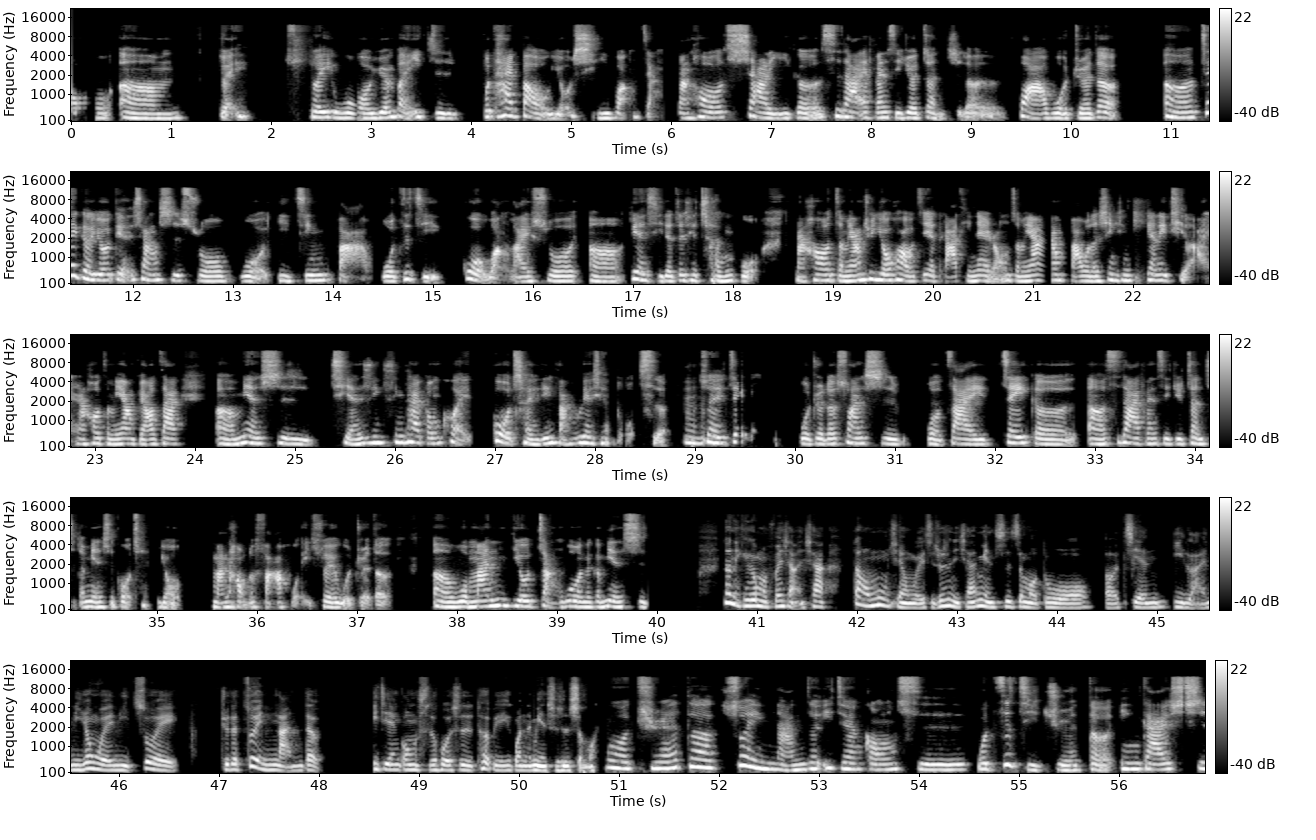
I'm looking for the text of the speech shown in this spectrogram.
嗯对，所以我原本一直。不太抱有希望，这样，然后下了一个四大 FNCG 正职的话，我觉得，呃，这个有点像是说，我已经把我自己过往来说，呃，练习的这些成果，然后怎么样去优化我自己的答题内容，怎么样把我的信心建立起来，然后怎么样不要在呃面试前心心态崩溃，过程已经反复练习很多次了，嗯，所以这个。我觉得算是我在这个呃四大 FNCG 正职的面试过程有蛮好的发挥，所以我觉得呃我蛮有掌握那个面试。那你可以跟我们分享一下，到目前为止，就是你现在面试这么多呃间以来，你认为你最觉得最难的？一间公司或者是特别一关的面试是什么？我觉得最难的一间公司，我自己觉得应该是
